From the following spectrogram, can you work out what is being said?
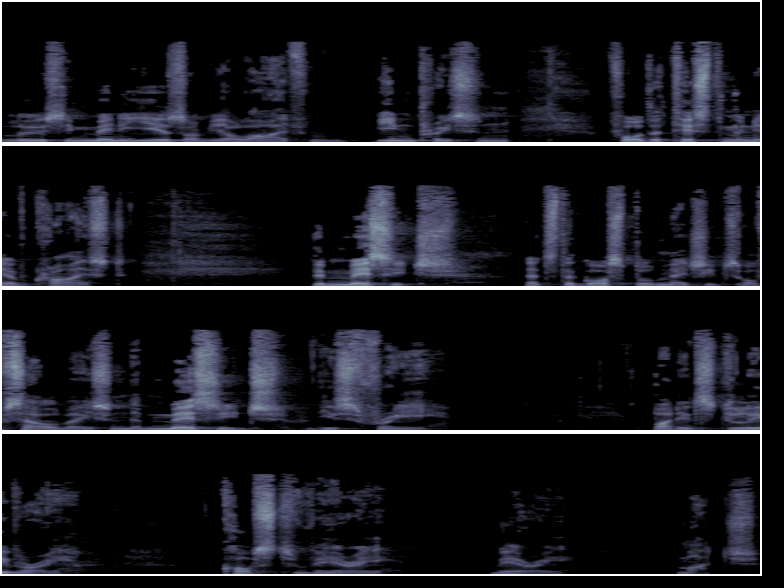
losing many years of your life in prison for the testimony of Christ, the message, that's the gospel message of salvation, the message is free, but its delivery costs very, very much.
